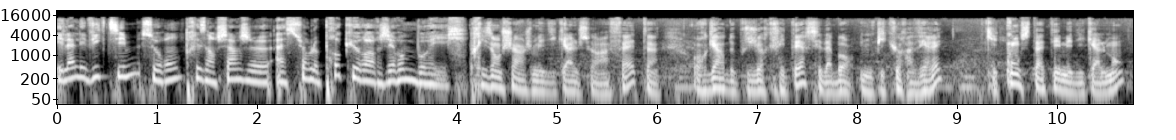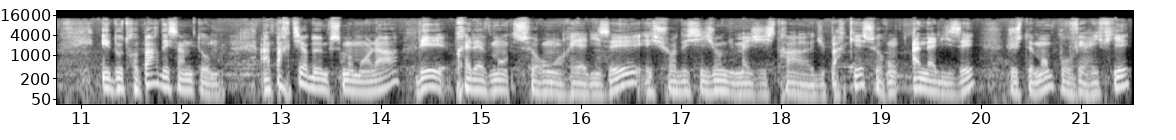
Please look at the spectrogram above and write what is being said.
Et là, les victimes seront prises en charge, assure le procureur Jérôme Bourrier. Prise en charge médicale sera faite au regard de plusieurs critères c'est d'abord une piqûre avérée qui est constatée médicalement et d'autre part des symptômes. À partir de ce moment-là, des prélèvements seront réalisés et sur décision du magistrat du parquet seront analysés justement pour vérifier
